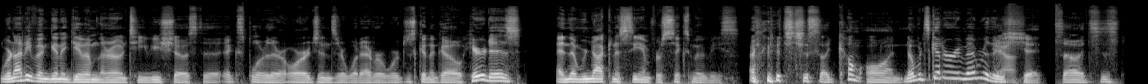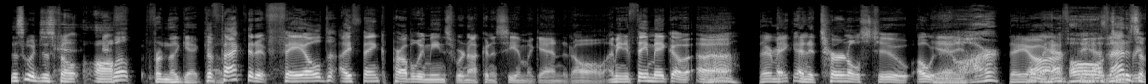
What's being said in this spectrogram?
we're not even going to give them their own TV shows to explore their origins or whatever. We're just going to go here it is, and then we're not going to see him for six movies. I mean, it's just like, come on, nobody's going to remember this Yeah. shit. So it's just this one just felt off well, from the get go. The fact that it failed, I think, probably means we're not going to see him again at all. I mean, if they make a, a Ah, they're making an it. Eternals too, oh, they Yeah. are. They Oh, they are. have- they Oh, have that to. is a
